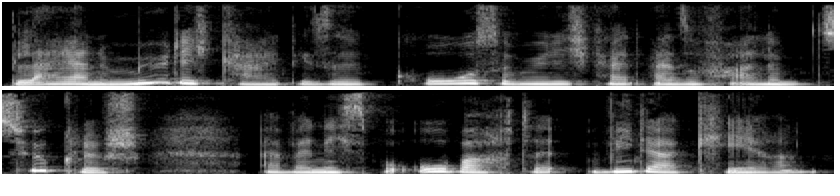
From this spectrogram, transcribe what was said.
bleierne Müdigkeit, diese große Müdigkeit, also vor allem zyklisch, äh, wenn ich es beobachte, wiederkehren,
